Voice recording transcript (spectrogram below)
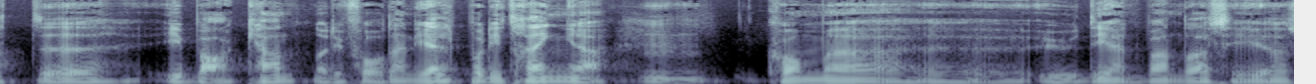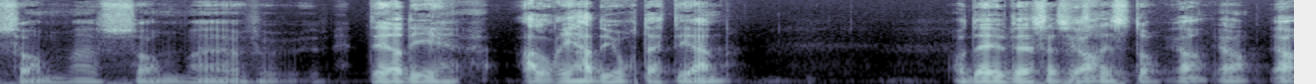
at eh, i bakkant, når de får den hjelpa de trenger, Mm. kommer eh, ut igjen på andre sida som, som eh, Der de aldri hadde gjort dette igjen. Og det er jo det som er så trist, da. Ja. Ja. Ja,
